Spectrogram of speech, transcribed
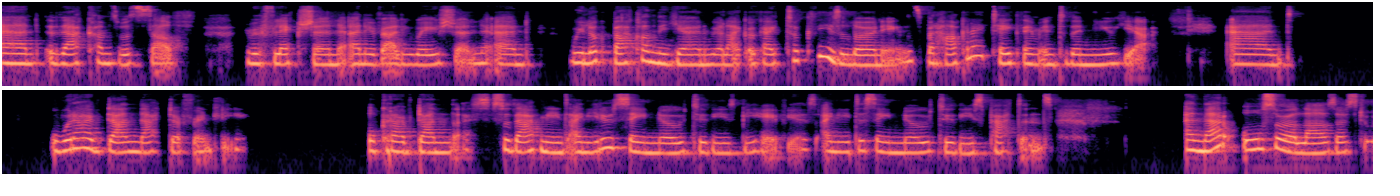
And that comes with self reflection and evaluation. And we look back on the year and we're like, okay, I took these learnings, but how can I take them into the new year? And would I have done that differently? Or could I have done this? So that means I need to say no to these behaviors. I need to say no to these patterns. And that also allows us to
